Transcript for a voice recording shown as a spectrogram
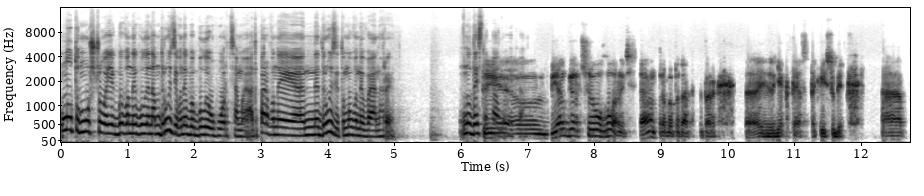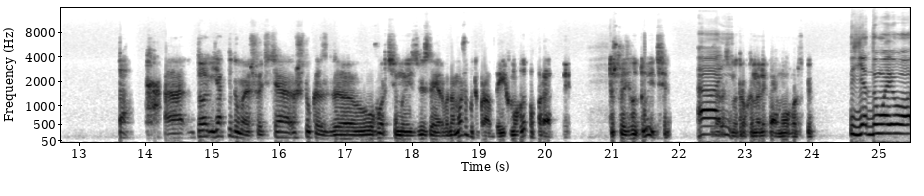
Ну тому що якби вони були нам друзі, вони би були угорцями. А тепер вони не друзі, тому вони венгри. Ну, десь Ти така е, логіка. венгер чи угорець? Та? Треба питати тепер, е, як тест такий собі. Е, так. А, то як ти думаєш, що ця штука з угорцями і з Візеєр, вона може бути правда? Їх могли попередити? То щось готується? А, Зараз ми трохи налякаємо угорських. Я думаю,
